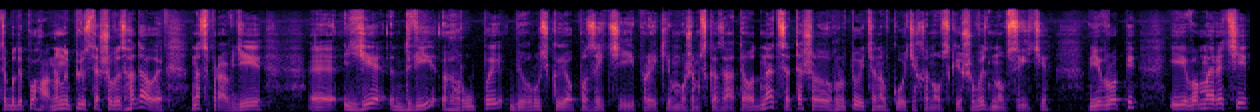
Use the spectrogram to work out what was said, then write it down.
це буде погано. Ну і плюс те, що ви згадали, насправді. Е, Є дві групи білоруської опозиції, про які ми можемо сказати. Одне це те, що гуртується навколо Тихановської, що визнано в світі в Європі і в Америці.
